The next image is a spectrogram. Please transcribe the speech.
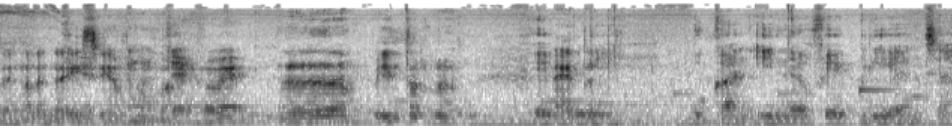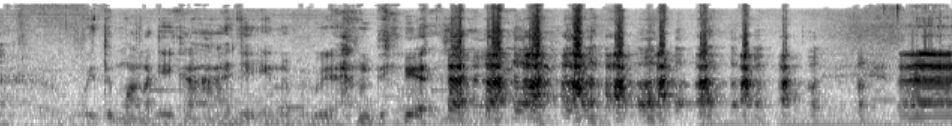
Dengar-dengar isinya cewek. Eh, pinter tuh. Nah itu, Febri, bukan Ine Febriansa. Itu mah lagi kaji ini Febrianti. nah,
